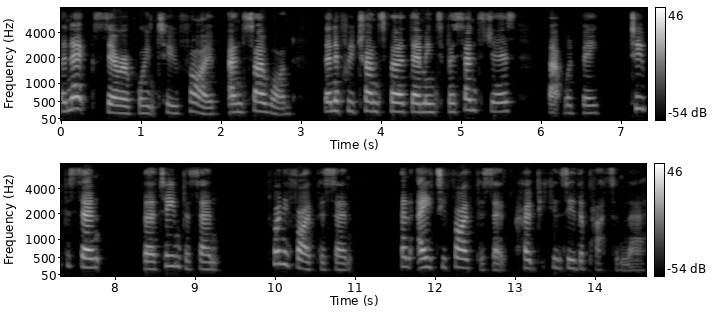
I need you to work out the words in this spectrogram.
the next 0.25 and so on. Then if we transferred them into percentages, that would be 2%, 13%, 25% and 85%. Hope you can see the pattern there.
